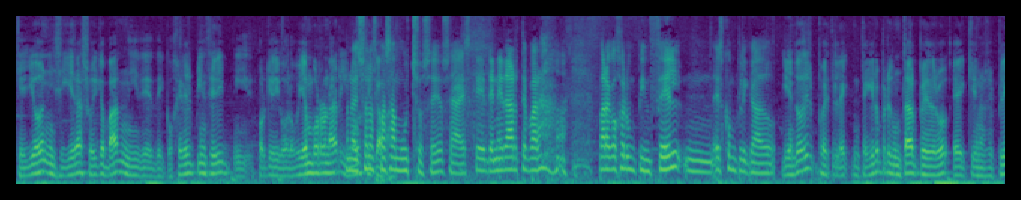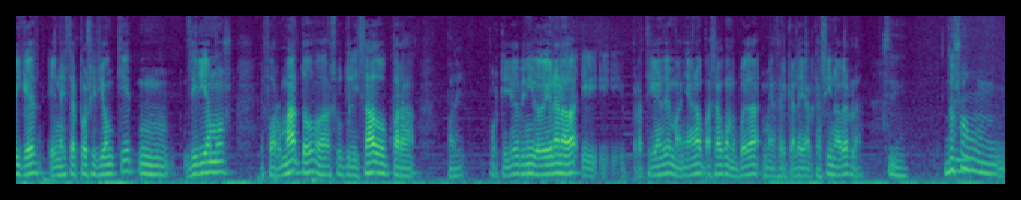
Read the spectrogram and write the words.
que yo ni siquiera soy capaz ni de, de coger el pincel y, y- porque digo, lo voy a emborronar y Bueno, no eso soy nos capaz. pasa a muchos, ¿eh? O sea, es que tener arte para, para coger un pincel mm, es complicado. Y entonces, pues le- te quiero preguntar, Pedro, eh, que nos expliques en esta exposición qué, mm, diríamos, formato has utilizado para, para- Porque yo he venido de Granada y, y prácticamente mañana o pasado, cuando pueda, me acercaré al casino a verla. Sí. No son,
